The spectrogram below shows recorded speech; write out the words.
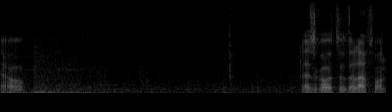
No. Let's go to the left one.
